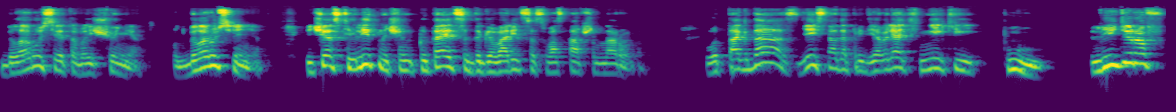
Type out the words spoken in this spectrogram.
В Беларуси этого еще нет. Вот в Беларуси нет. И часть элит начин, пытается договориться с восставшим народом. Вот тогда здесь надо предъявлять некий пул лидеров,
